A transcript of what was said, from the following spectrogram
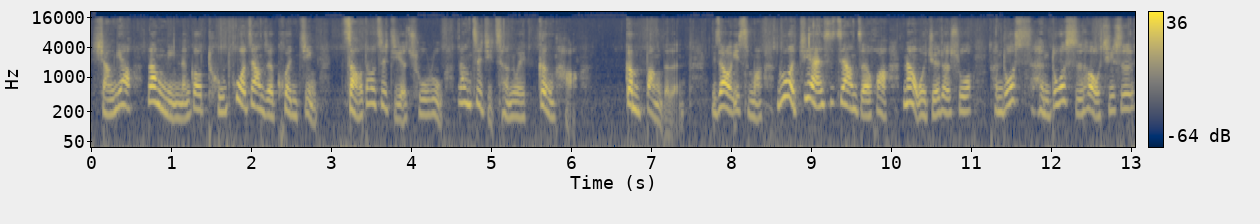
想要让你能够突破这样子的困境，找到自己的出路，让自己成为更好、更棒的人。你知道我意思吗？如果既然是这样子的话，那我觉得说很多很多时候，其实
